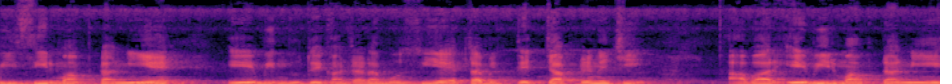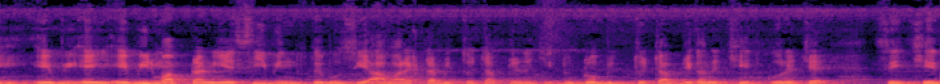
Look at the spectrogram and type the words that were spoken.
বিসির মাপটা নিয়ে এ বিন্দুতে কাঁটাটা বসিয়ে একটা বৃত্তের চাপ টেনেছি। আবার এবির মাপটা নিয়ে এবি এই এবির মাপটা নিয়ে সি বিন্দুতে বসিয়ে আবার একটা বৃত্তচাপ টেনেছি। দুটো বৃত্তচাপ যেখানে ছেদ করেছে, সেই ছেদ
